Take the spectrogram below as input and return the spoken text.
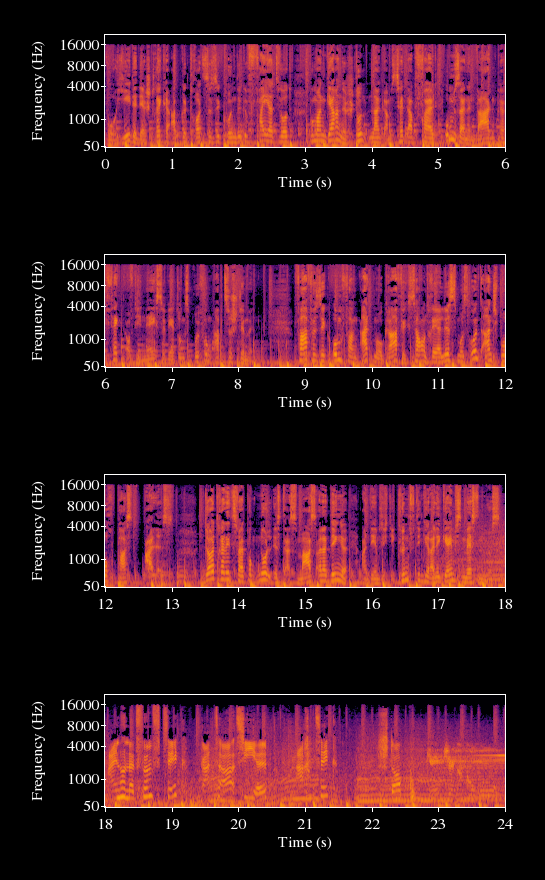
wo jede der Strecke abgetrotzte Sekunde gefeiert wird, wo man gerne stundenlang am Setup feilt, um seinen Wagen perfekt auf die nächste Wertungsprüfung abzustimmen. Fahrphysik, Umfang, Atmo, Grafik, Sound, Realismus und Anspruch passt alles. Dirt Rally 2.0 ist das Maß aller Dinge, an dem sich die künftigen Rally Games messen müssen. 150, Gatter, Ziel, 80, Stopp. Gamecheck Guru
